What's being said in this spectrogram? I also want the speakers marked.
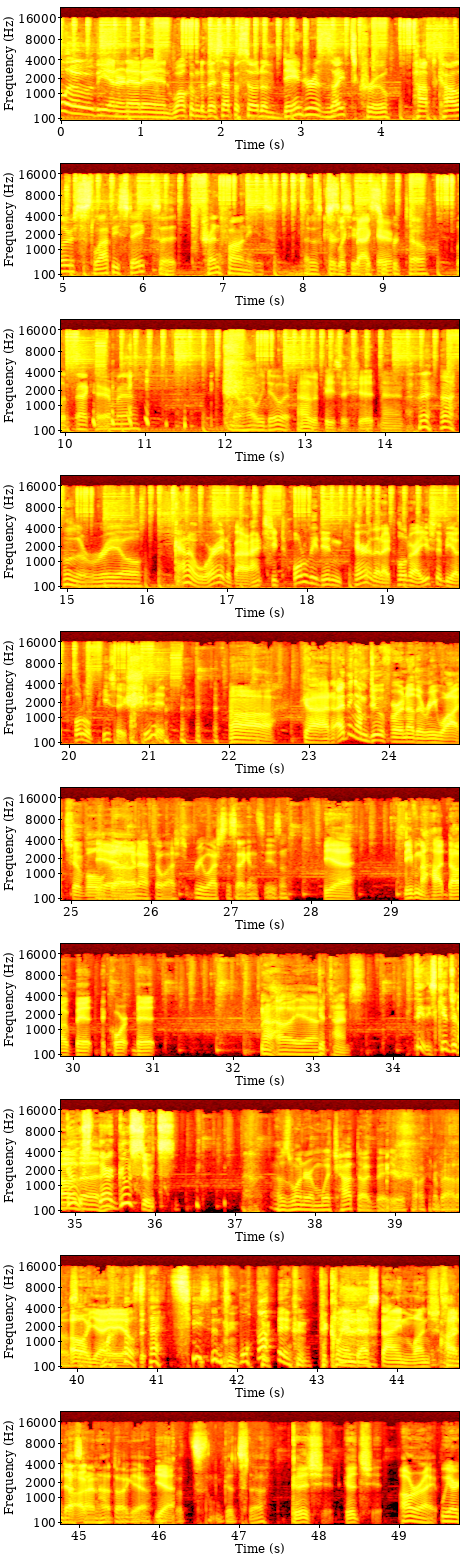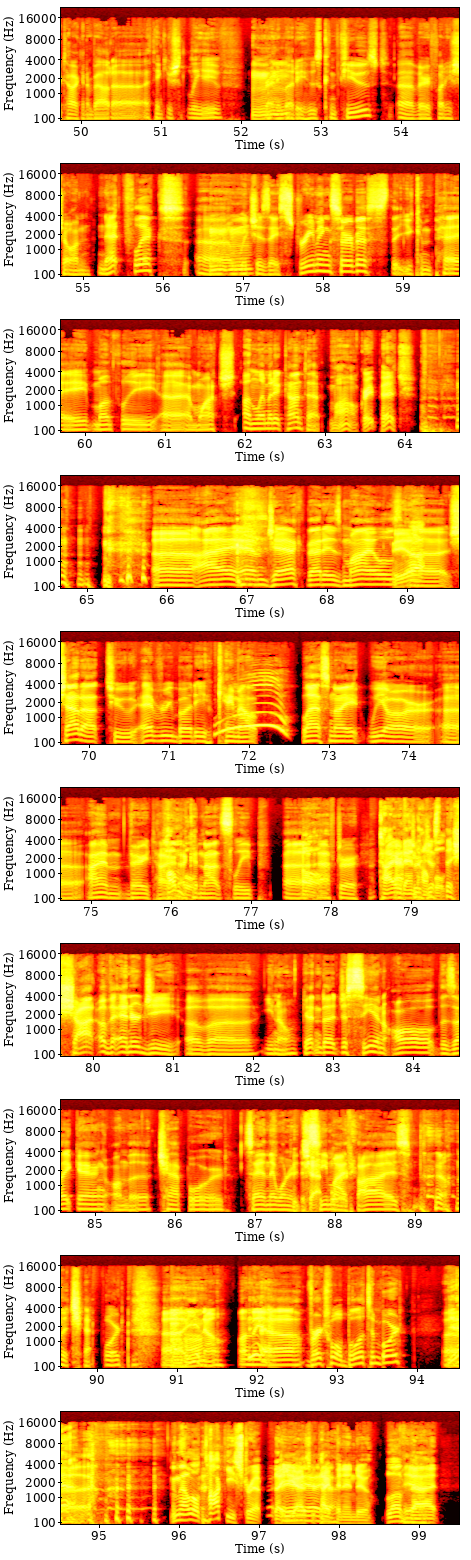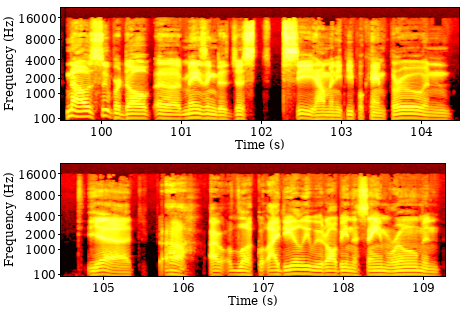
Speaker 1: Hello, the internet, and welcome to this episode of Dangerous Zeitz Crew. Popped collars, sloppy steaks at Trendfoni's. That is courtesy of the
Speaker 2: hair.
Speaker 1: Super Toe. Flip back hair, man. you know how we do it.
Speaker 2: That was a piece of shit, man.
Speaker 1: that was a real.
Speaker 2: kind of worried about it. She totally didn't care that I told her I used to be a total piece of shit. oh God, I think I'm due for another rewatch of old.
Speaker 1: Yeah, I'm
Speaker 2: uh,
Speaker 1: gonna have to watch rewatch the second season.
Speaker 2: yeah, even the hot dog bit, the court bit. Ah,
Speaker 1: Oh yeah,
Speaker 2: good times. See, these kids are
Speaker 1: Oh,
Speaker 2: goose.
Speaker 1: the-
Speaker 2: They're in goose suits.
Speaker 1: I was wondering which hot dog bit you were talking about. I was
Speaker 2: Oh,
Speaker 1: like,
Speaker 2: yeah, yeah, yeah.
Speaker 1: Miles, that's season one.
Speaker 2: The clandestine lunch hot
Speaker 1: Clandestine
Speaker 2: dog.
Speaker 1: hot dog. Yeah,
Speaker 2: Yeah.
Speaker 1: that's good stuff.
Speaker 2: Good shit. Good shit.
Speaker 1: All right, we are talking about. Uh, I think you should leave. For
Speaker 2: Mhm.
Speaker 1: anybody who's confused, a very funny show on Netflix, uh,
Speaker 2: Mhm.
Speaker 1: which is a streaming service that you can pay monthly uh, and watch unlimited content.
Speaker 2: Wow, great pitch.
Speaker 1: Uh, I am Jack. That is Miles.
Speaker 2: Yeah.
Speaker 1: Uh, shout out to everybody who came out last night. We are. Uh, I am very tired.
Speaker 2: Humbled.
Speaker 1: I could not sleep uh,
Speaker 2: Oh.
Speaker 1: after
Speaker 2: Tired
Speaker 1: after
Speaker 2: and
Speaker 1: just
Speaker 2: humbled.
Speaker 1: the shot of energy of uh, you know, getting to just seeing all the Zeit gang on the chat board. Saying they wanted
Speaker 2: The
Speaker 1: to see my thighs on the chat board, uh,
Speaker 2: Uh-huh.
Speaker 1: you know, on the uh, virtual bulletin board.
Speaker 2: Yeah.
Speaker 1: Uh,
Speaker 2: And that little talkie strip that you
Speaker 1: Yeah,
Speaker 2: guys
Speaker 1: yeah,
Speaker 2: were
Speaker 1: yeah.
Speaker 2: typing into. Love
Speaker 1: Yeah.
Speaker 2: that. No, it was super dope. Uh, amazing to just see how many people came through. And yeah, uh, I, look, ideally, we would all be in the same room and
